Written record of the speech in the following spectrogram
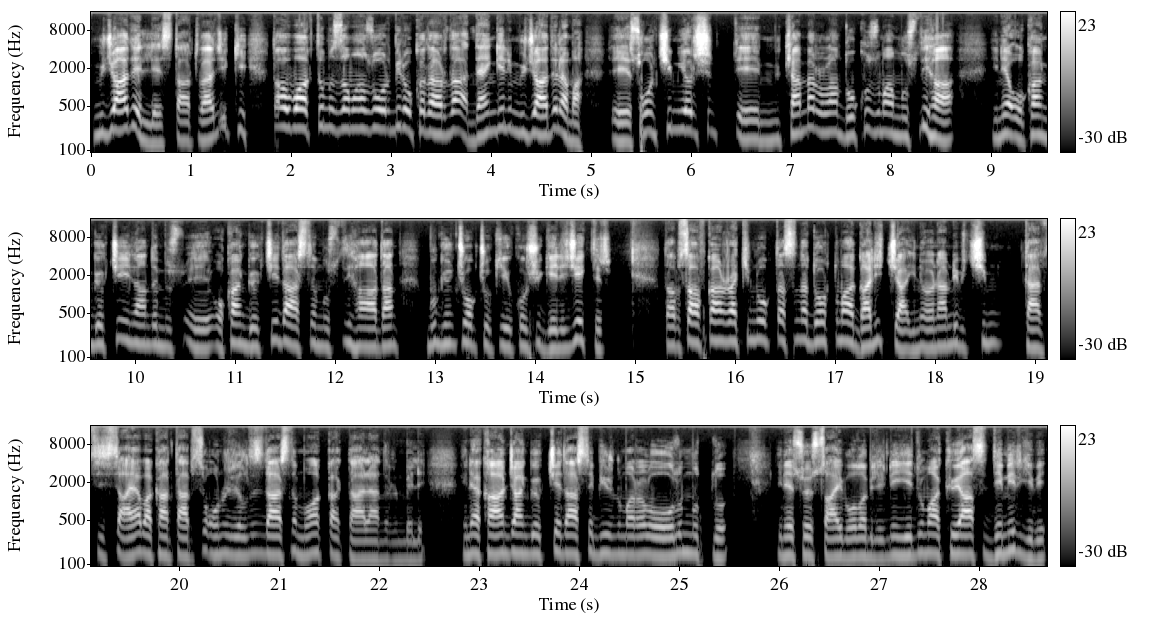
mücadeleyle start verecek ki tabi baktığımız zaman zor bir o kadar da dengeli mücadele ama e, son çim yarışı e, mükemmel olan 9 numara Musliha yine Okan Gökçe ilandı e, Okan Gökçe'yi de açtı. Musliha'dan bugün çok çok iyi koşu gelecektir. Tabi Safkan rakip noktasında 4 numara Galicia yine önemli bir çim temsilcisi, Aya Bakan temsilcisi Onur Yıldız dersinde muhakkak değerlendirilmeli. Yine Kaan Can Gökçe dersinde bir numaralı oğlum Mutlu. Yine söz sahibi olabilir. Yine 7 numara Köyası Demir gibi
